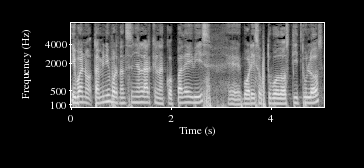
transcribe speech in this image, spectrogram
Y bueno, también importante señalar que en la Copa Davis eh, Boris obtuvo dos títulos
